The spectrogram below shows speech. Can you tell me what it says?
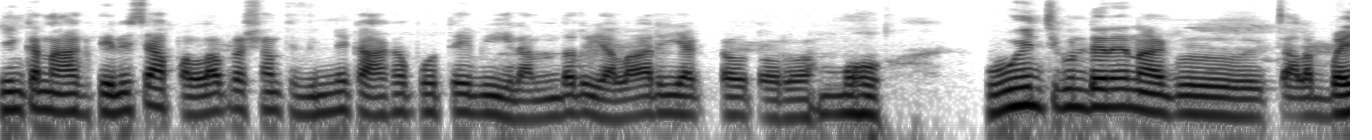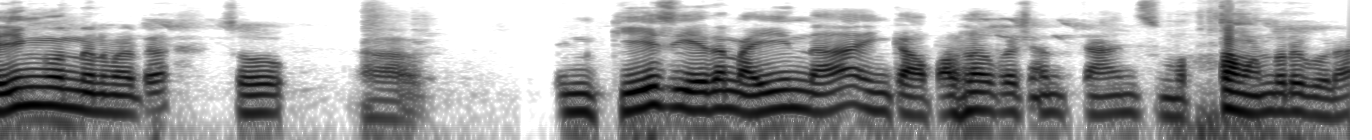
ఇంకా నాకు తెలిసి ఆ పల్లా ప్రశాంత్ విన్ కాకపోతే వీళ్ళందరూ ఎలా రియాక్ట్ అవుతారు అమ్మో ఊహించుకుంటేనే నాకు చాలా భయంగా ఉందనమాట సో ఇన్ కేసు ఏదైనా అయిందా ఇంకా ఆ పల్లవ ప్రశాంత్ ఫ్యాన్స్ మొత్తం అందరూ కూడా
